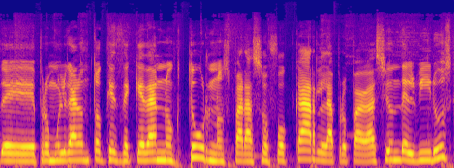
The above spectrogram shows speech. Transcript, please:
eh, promulgaron toques de queda nocturnos para sofocar la propagación del virus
